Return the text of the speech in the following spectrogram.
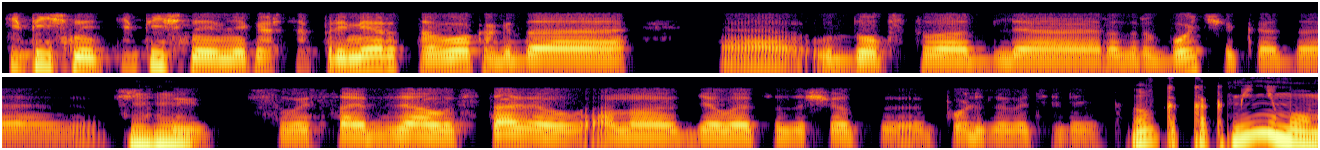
типичный, типичный, мне кажется, пример того, когда Э, удобство для разработчика, да, что mm-hmm. ты свой сайт взял и вставил, оно делается за счет э, пользователей. Ну, как, как минимум,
